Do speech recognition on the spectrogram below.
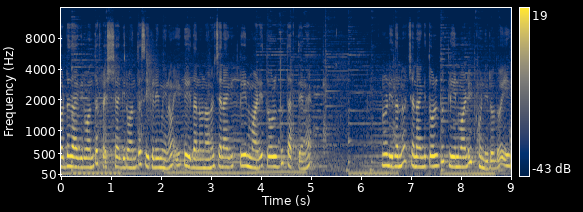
ದೊಡ್ಡದಾಗಿರುವಂಥ ಫ್ರೆಶ್ ಆಗಿರುವಂಥ ಸೀಗಡಿ ಮೀನು. ಈಗ ಇದನ್ನು ನಾನು ಚೆನ್ನಾಗಿ ಕ್ಲೀನ್ ಮಾಡಿ ತೊಳೆದು ತರ್ತೇನೆ. ನೋಡಿ, ಇದನ್ನು ಚೆನ್ನಾಗಿ ತೊಳೆದು ಕ್ಲೀನ್ ಮಾಡಿ ಇಟ್ಕೊಂಡಿರೋದು. ಈಗ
